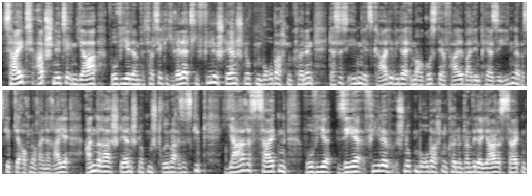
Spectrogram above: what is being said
Zeitabschnitte im Jahr, wo wir dann tatsächlich relativ viele Sternschnuppen beobachten können. Das ist eben jetzt gerade wieder im August der Fall bei den Perseiden, aber es gibt ja auch noch eine Reihe anderer Sternschnuppenströme. Also es gibt Jahreszeiten, wo wir sehr viele Schnuppen beobachten können und dann wieder Jahreszeiten,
